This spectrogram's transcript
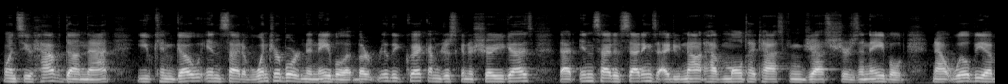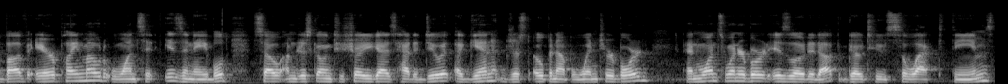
Once you have done that, you can go inside of Winterboard and enable it. But really quick, I'm just going to show you guys that inside of settings, I do not have multitasking gestures enabled. Now, it will be above airplane mode once it is enabled. So I'm just going to show you guys how to do it. Again, just open up Winterboard. And once Winterboard is loaded up, go to Select Themes,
